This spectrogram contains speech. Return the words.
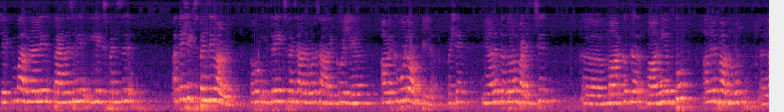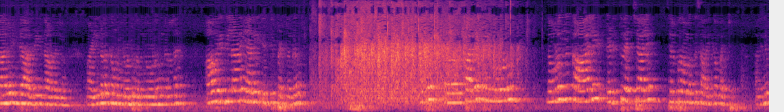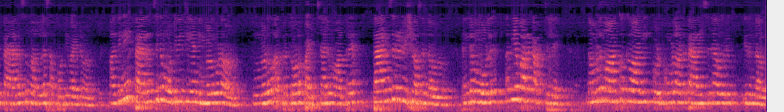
ശരിക്കും പറഞ്ഞാൽ പാരന്റ്സിന് ഈ എക്സ്പെൻസ് അത്യാവശ്യം എക്സ്പെൻസീവ് ആണ്. അപ്പം ഇത്രയും എക്സ്പെൻസ് കൊണ്ട് സാധിക്കില്ല അവർക്ക് പോലും ഉറപ്പില്ല. പക്ഷെ ഞാൻ എത്രത്തോളം പഠിച്ച് മാർക്കൊക്കെ വാങ്ങിയപ്പോ അവർ പറഞ്ഞു എന്നാലും എന്റെ ആഗ്രഹം ഇതാണല്ലോ. വഴികളൊക്കെ മുന്നോട്ട് വന്നോളൂ എന്നുള്ള ആ ഒരു ഇതിലാണ് ഞാൻ എത്തിപ്പെട്ടത്. പല ഡ്രീമുകളും നമ്മളൊന്ന് കാൽ എടുത്തു വെച്ചാൽ ചിലപ്പോ നമുക്ക് സാധിക്കാൻ പറ്റും. അതിന് പാരന്റ്സ് നല്ല സപ്പോർട്ടീവായിട്ട് വേണം. അതിന് പാരന്റ്സിനെ മോട്ടിവേറ്റ് ചെയ്യാൻ നിങ്ങളും കൂടെ വേണം. നിങ്ങളും അത്രത്തോളം പഠിച്ചാൽ മാത്രമേ പാരന്റ്സിന് ഒരു വിശ്വാസം ഉണ്ടാവുള്ളൂ. എന്റെ മോൾ അത് ഞാൻ പറഞ്ഞ കറക്റ്റ് അല്ലേ നമ്മൾ മാർക്കൊക്കെ വാങ്ങി കൊടുക്കുമ്പോഴാണ് പാരന്റ്സിന് ആ ഒരു ഇതുണ്ടാവുക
